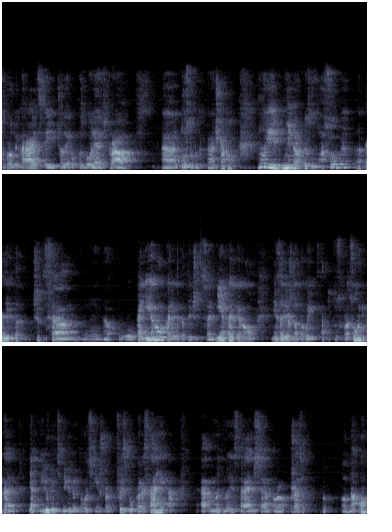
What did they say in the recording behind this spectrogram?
сапраўды караецца і чалавеку пазбаўляюць права э, доступу да чату ну і не пераходзім на асобы калі гэта тычыцца калегаў калі гэта тычыцца не калегаў незалежна ад таго статусу супрацоўніка як не любім ці не любім таго ці іншага фейсбук карыстальніка мы, мы стараемся паважаць аднаго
